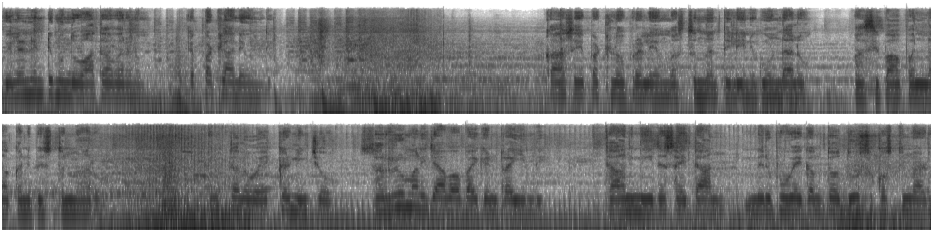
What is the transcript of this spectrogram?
విలన్ ఇంటి ముందు వాతావరణం ఎప్పట్లానే ఉంది. కాసేపట్లో ప్రళయం వస్తుందని తెలియని గూండాలు పసిపాపల్లా కనిపిస్తున్నారు. ఇంతలో ఎక్కడి నుంచో సర్రుమని జావా బైక్ ఎంటర్ అయ్యింది దాని మీద సైతాన్ మెరుపు వేగంతో దూసుకొస్తున్నాడు.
